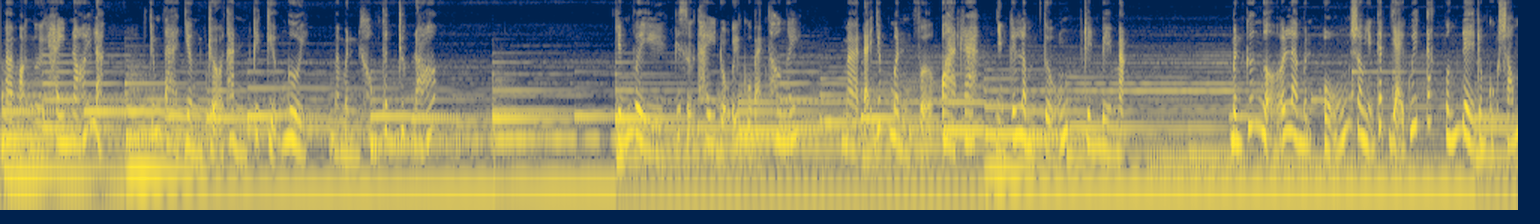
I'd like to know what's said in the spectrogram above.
mà mọi người hay nói là chúng ta dần trở thành cái kiểu người mà mình không thích trước đó. Chính vì cái sự thay đổi của bản thân ấy mà đã giúp mình vỡ òa ra những cái lầm tưởng trên bề mặt. Mình cứ ngỡ là mình ổn sau những cách giải quyết các vấn đề trong cuộc sống.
